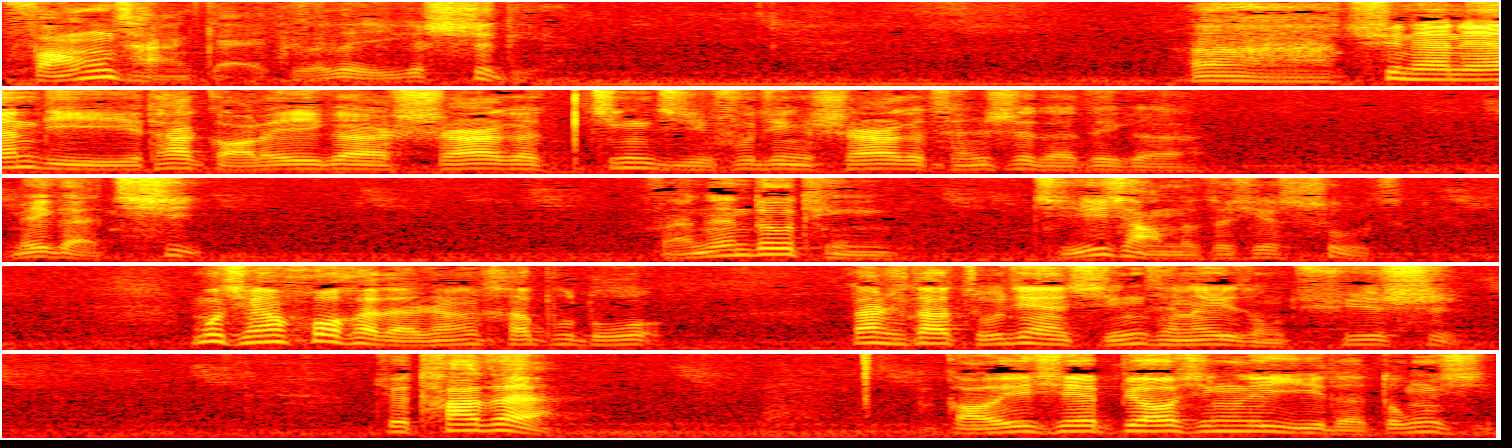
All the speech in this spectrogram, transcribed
房产改革的一个试点。啊，去年年底他搞了一个十二个经济附近十二个城市的这个煤改气。反正都挺吉祥的这些数字，目前祸害的人还不多，但是它逐渐形成了一种趋势，就他在搞一些标新立异的东西，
